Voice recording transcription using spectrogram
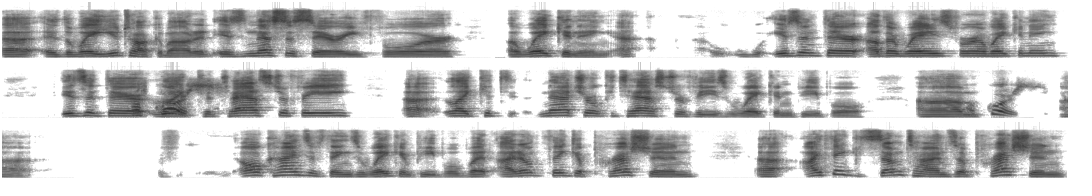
uh, the way you talk about it, is necessary for awakening. Isn't there other ways for awakening? Isn't there like catastrophe? Uh, like cat- natural catastrophes awaken people. Um, of course, uh, all kinds of things awaken people, but I don't think oppression. Uh, I think sometimes oppression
